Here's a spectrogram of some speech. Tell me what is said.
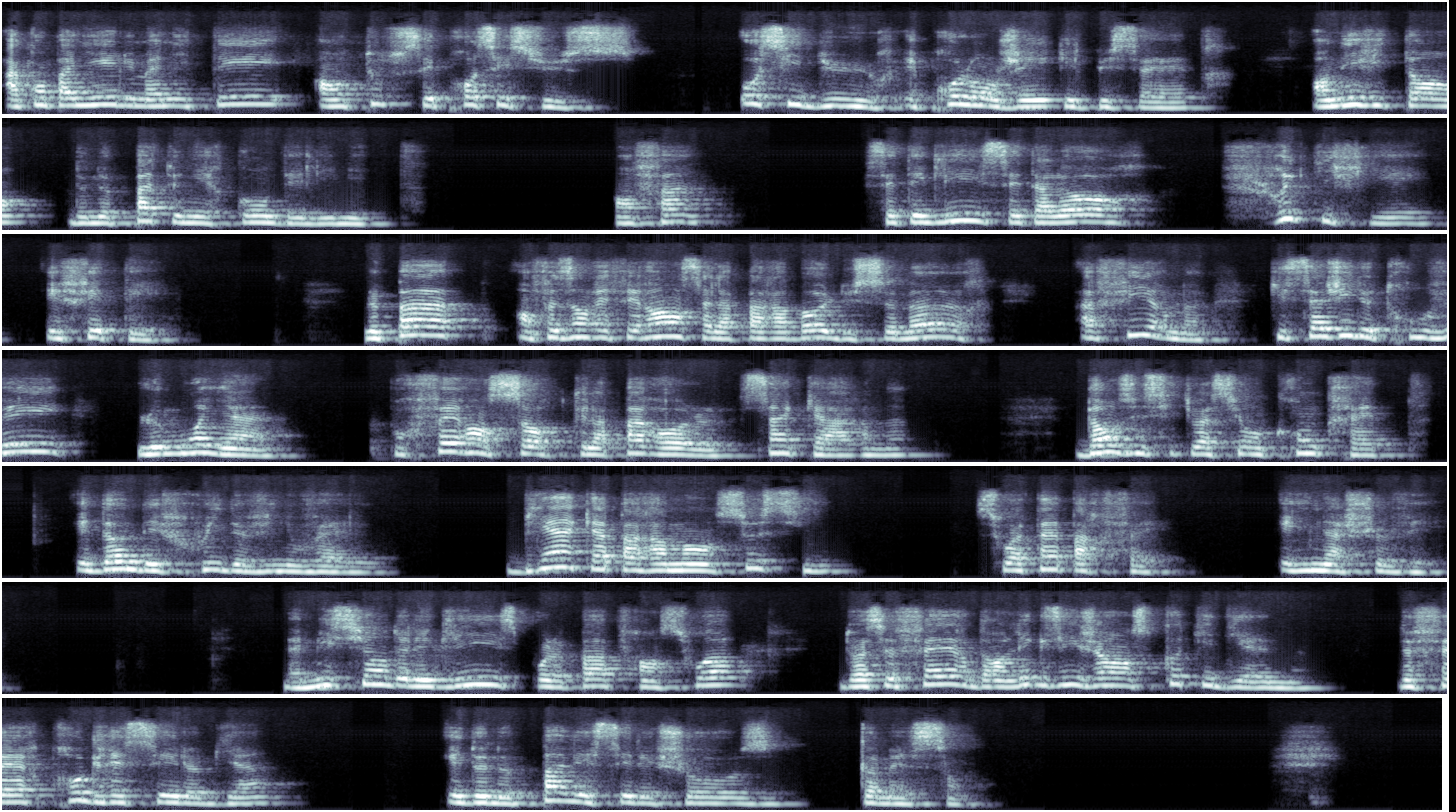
accompagner l'humanité en tous ces processus, aussi durs et prolongés qu'ils puissent être, en évitant de ne pas tenir compte des limites. Enfin, cette Église s'est alors fructifiée et fêtée. Le pape, en faisant référence à la parabole du semeur, affirme qu'il s'agit de trouver le moyen pour faire en sorte que la parole s'incarne dans une situation concrète et donne des fruits de vie nouvelle, bien qu'apparemment ceux-ci soient imparfaits et inachevés. La mission de l'Église pour le pape François doit se faire dans l'exigence quotidienne de faire progresser le bien et de ne pas laisser les choses comme elles sont.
